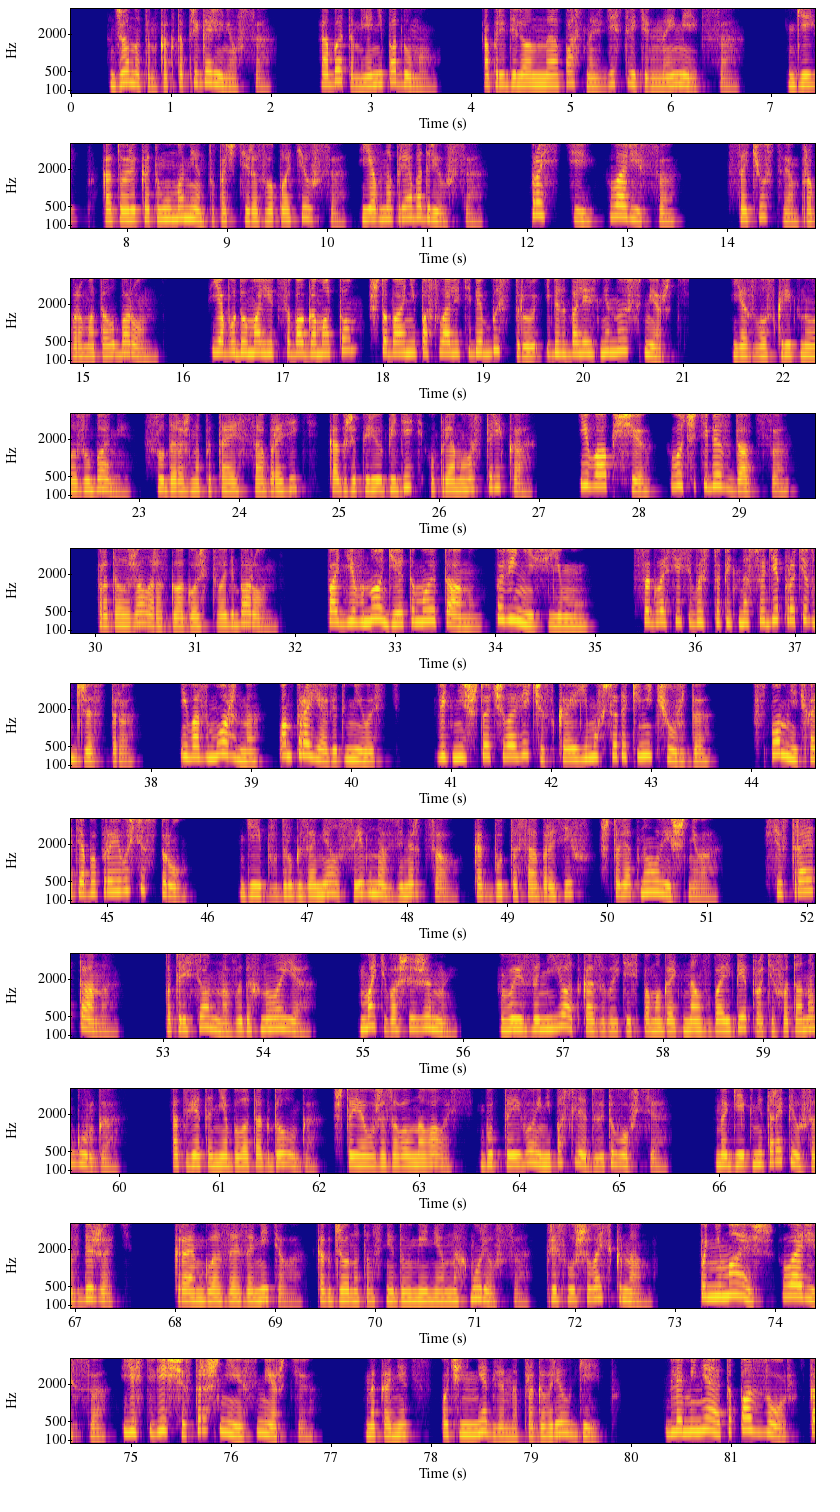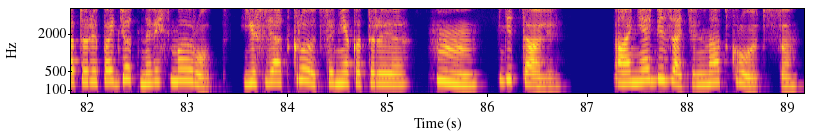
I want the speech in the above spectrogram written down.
Джонатан как-то пригорюнился. Об этом я не подумал. Определенная опасность действительно имеется. Гейб, который к этому моменту почти развоплотился, явно приободрился. «Прости, Лариса», – сочувствием пробормотал барон. «Я буду молиться богам о том, чтобы они послали тебе быструю и безболезненную смерть». Я зло скрипнула зубами, судорожно пытаясь сообразить, как же переубедить упрямого старика. «И вообще, лучше тебе сдаться», – продолжал разглагольствовать барон. Пойди в ноги этому Этану, повинись ему. Согласись выступить на суде против Джестера. И, возможно, он проявит милость. Ведь ничто человеческое ему все-таки не чуждо. Вспомнить хотя бы про его сестру. Гейб вдруг замялся и вновь замерцал, как будто сообразив, что ляпнул лишнего. «Сестра Этана!» Потрясенно выдохнула я. «Мать вашей жены! Вы из-за нее отказываетесь помогать нам в борьбе против Этана Гурга?» Ответа не было так долго, что я уже заволновалась, будто его и не последует вовсе. Но Гейб не торопился сбежать. Краем глаза я заметила, как Джонатан с недоумением нахмурился, прислушиваясь к нам. «Понимаешь, Лариса, есть вещи страшнее смерти». Наконец, очень медленно проговорил Гейб. «Для меня это позор, который пойдет на весь мой род, если откроются некоторые, хм, детали. А они обязательно откроются».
